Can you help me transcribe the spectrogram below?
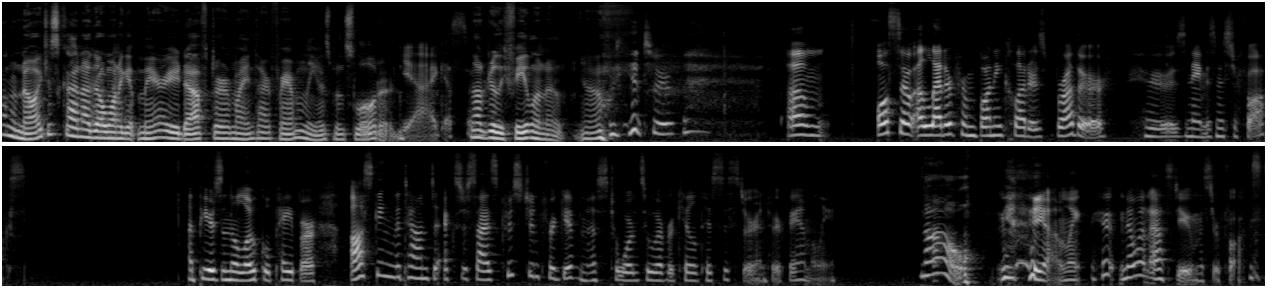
I don't know. I just kind of don't want to get married after my entire family has been slaughtered. Yeah, I guess so. Not really feeling it, you know. Yeah, true. Um, also, a letter from Bonnie Clutter's brother, whose name is Mr. Fox, appears in the local paper asking the town to exercise Christian forgiveness towards whoever killed his sister and her family. no. yeah, I'm like, who, no one asked you, Mr. Fox.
